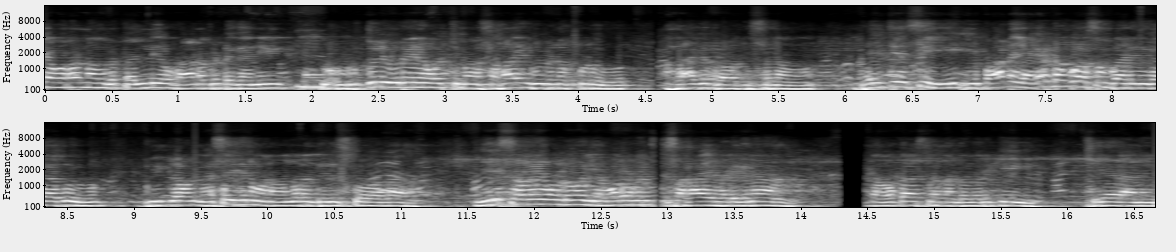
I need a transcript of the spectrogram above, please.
ఎవరన్నా ఒక తల్లి ఒక ఆడబిడ్డ కానీ ఒక వృద్ధులు ఎవరైనా వచ్చి మన సహాయం కూడినప్పుడు అలాగే ప్రవర్తిస్తున్నాము దయచేసి ఈ పాట ఎగరడం కోసం పాడింది కాదు దీంట్లో ఉన్న మెసేజ్ని మనం అందరం తెలుసుకోవాలా? ఏ సమయంలో ఎవరు వచ్చి సహాయం అడిగినా అవకాశం ఉన్నంతవరకు చేయాలని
